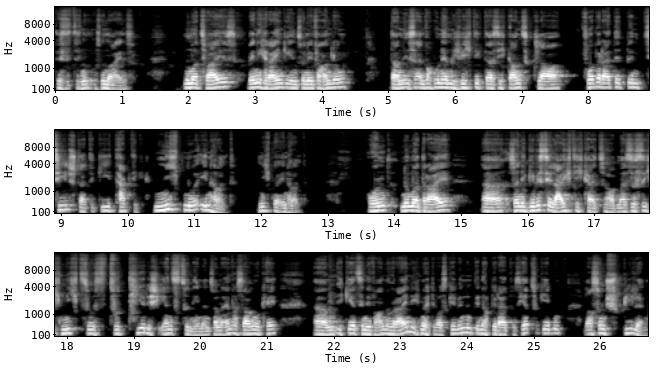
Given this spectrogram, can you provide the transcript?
Das ist das Nummer eins. Nummer zwei ist, wenn ich reingehe in so eine Verhandlung, dann ist einfach unheimlich wichtig, dass ich ganz klar vorbereitet bin, Ziel, Strategie, Taktik, nicht nur Inhalt, nicht nur Inhalt. Und Nummer drei, äh, so eine gewisse Leichtigkeit zu haben, also sich nicht so, so tierisch ernst zu nehmen, sondern einfach sagen, okay, ähm, ich gehe jetzt in die Verhandlung rein, ich möchte was gewinnen, bin auch bereit, was herzugeben, lass uns spielen,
